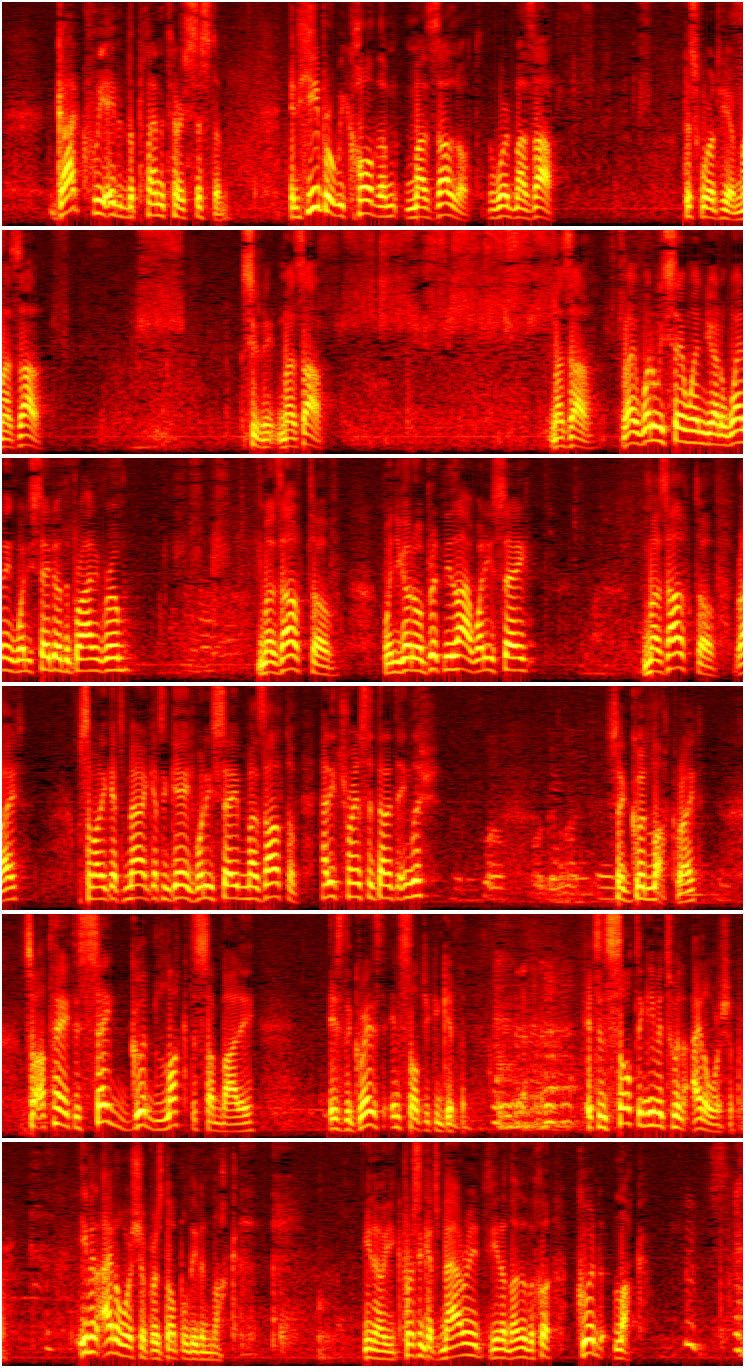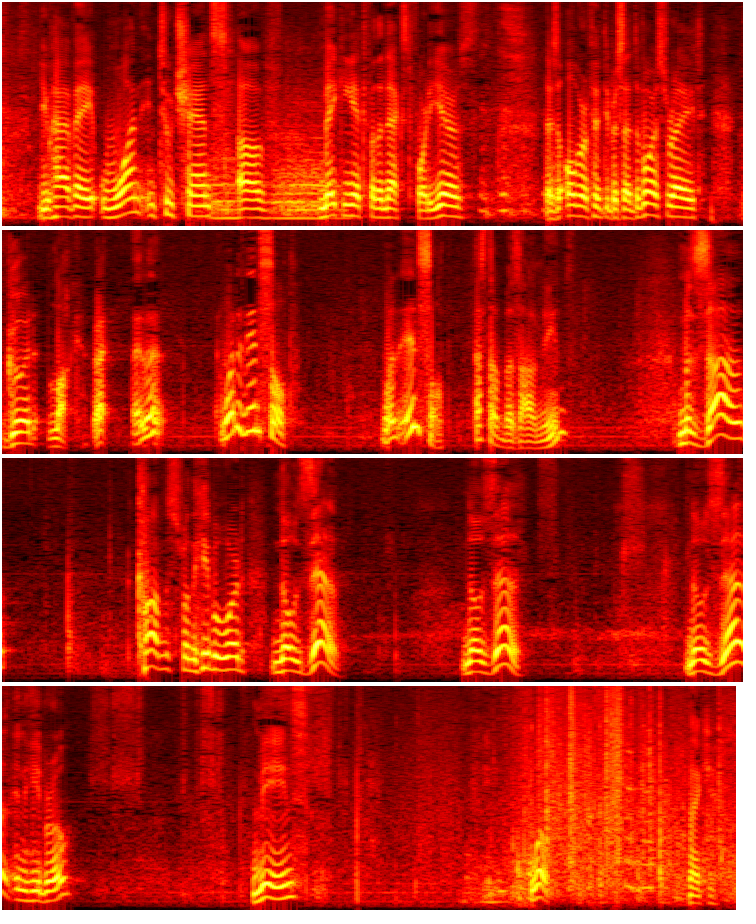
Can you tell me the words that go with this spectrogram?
God created the planetary system. In Hebrew, we call them mazalot, the word mazal. This word here, mazal. Excuse me, mazal. Mazal. Right? What do we say when you're at a wedding? What do you say to the bride and groom? Mazal tov. When you go to a Brit Milah, what do you say? Mazal tov, right? Somebody gets married, gets engaged, what do you say? Mazal tov. How do you translate that into English? Good. Say good luck, right? So I'll tell you, to say good luck to somebody is the greatest insult you can give them. it's insulting even to an idol worshiper. Even idol worshippers don't believe in luck. You know, a person gets married, you know, under the good luck. You have a one in two chance of making it for the next 40 years. There's over a 50% divorce rate. Good luck. Right? Uh, what an insult. What an insult. That's not what mazal means. Mazal comes from the Hebrew word nozel. Nozel. Nozel in Hebrew means. Whoa. Thank you.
